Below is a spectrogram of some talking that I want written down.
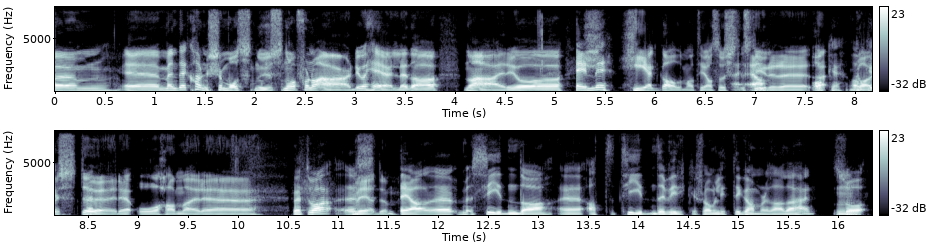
eh, eh, Men det kanskje må snus nå, for nå er det jo hele da Nå er det jo Eller? helt gale-Mathias som styrer det. Ja. Okay, okay. Gahr Støre og han derre Vet du hva? Eh, Vedum. Ja, eh, siden da eh, at tiden det virker som litt i gamle dager det her, så, Mm.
